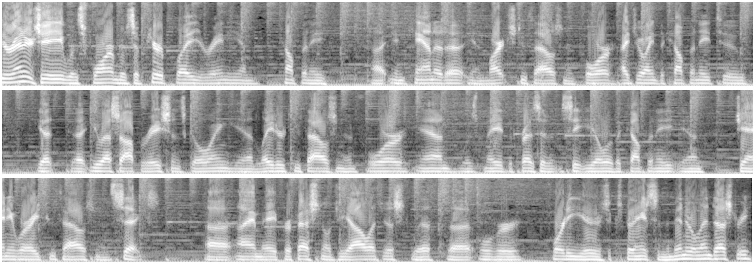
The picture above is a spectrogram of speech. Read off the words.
Ur-Energy was formed as a pure play uranium company uh, in Canada in March 2004. I joined the company to get uh, U.S. operations going in later 2004 and was made the president and CEO of the company in January 2006. Uh, I'm a professional geologist with uh, over 40 years experience in the mineral industry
